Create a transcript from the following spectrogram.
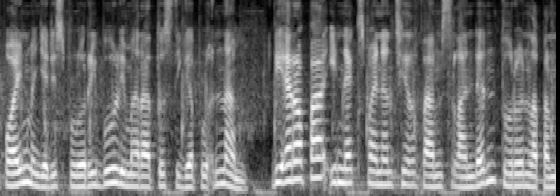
poin menjadi 10.536. Di Eropa, indeks Financial Times London turun 18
